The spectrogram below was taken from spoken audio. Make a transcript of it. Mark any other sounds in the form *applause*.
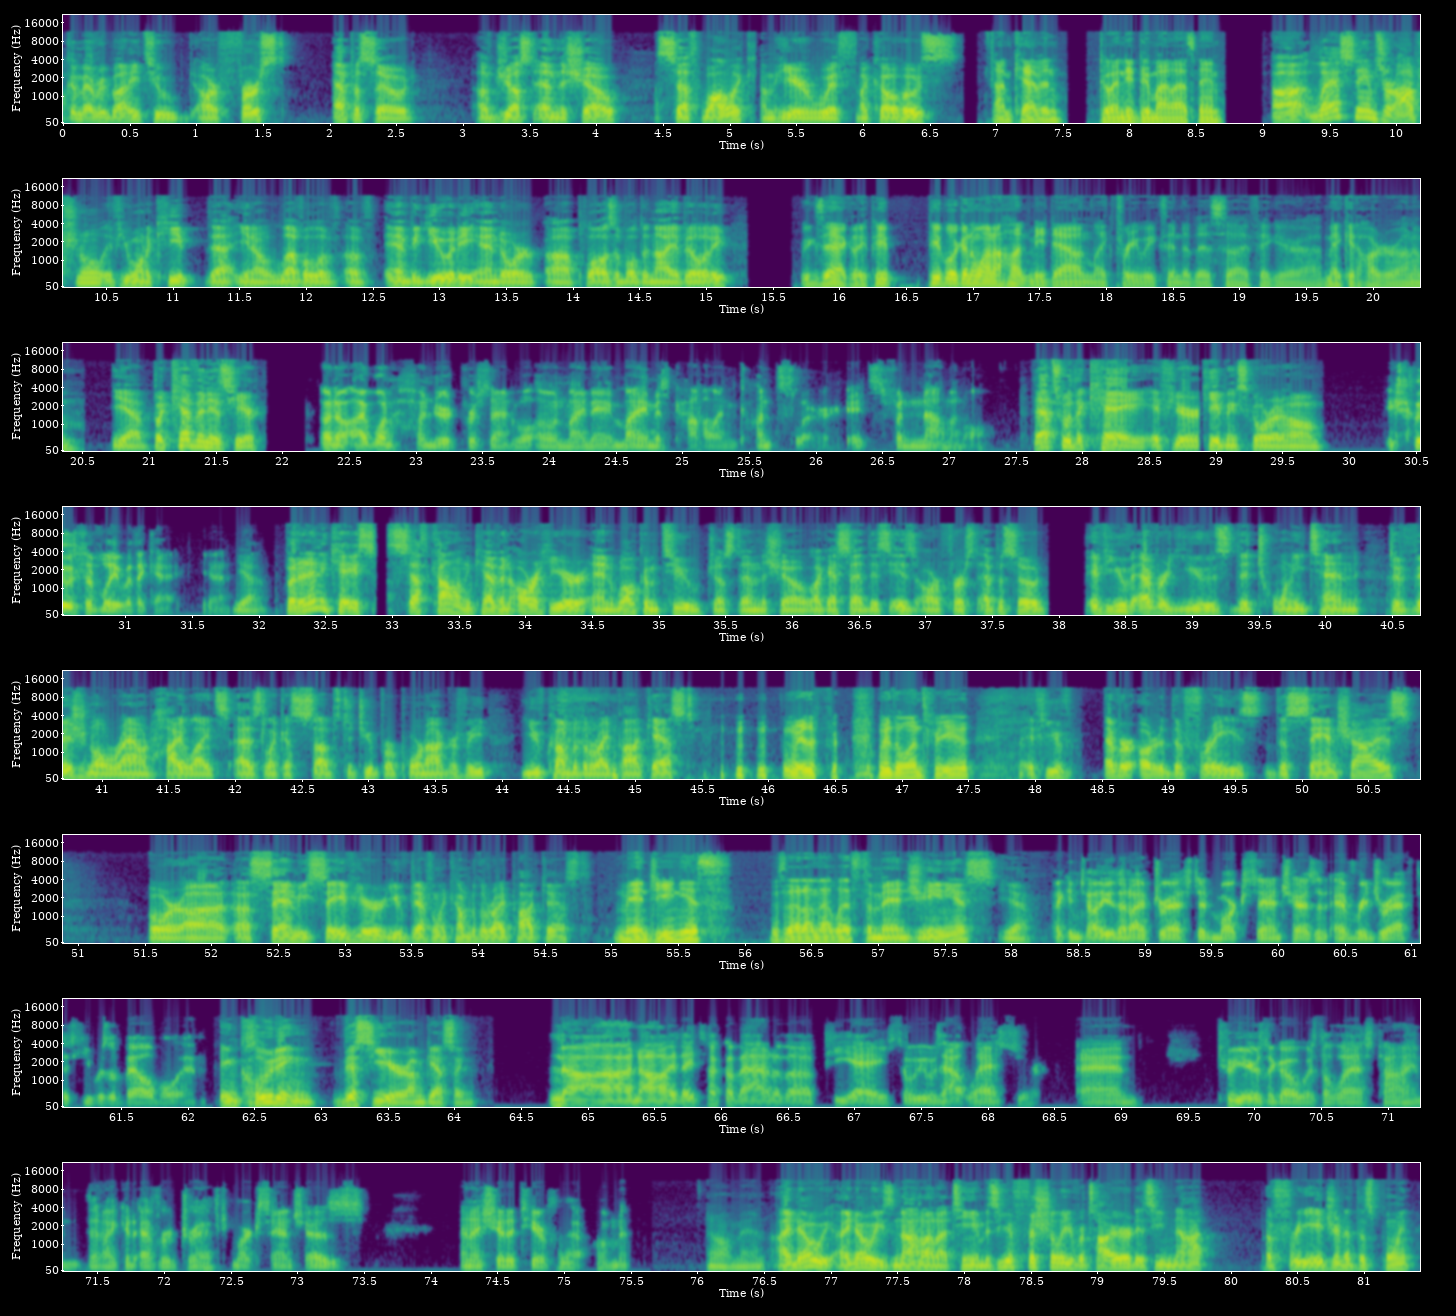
Welcome, everybody, to our first episode of Just End the Show. Seth Wallach. I'm here with my co hosts. I'm Kevin. Do I need to do my last name? Uh, last names are optional if you want to keep that you know level of, of ambiguity and or uh, plausible deniability. Exactly. Pe- people are going to want to hunt me down like three weeks into this, so I figure uh, make it harder on them. Yeah, but Kevin is here. Oh no, I 100% will own my name. My name is Colin Kuntzler. It's phenomenal. That's with a K if you're keeping score at home. Exclusively with a K. Yeah. Yeah. But in any case, Seth, Colin, and Kevin are here, and welcome to Just End the Show. Like I said, this is our first episode. If you've ever used the 2010 divisional round highlights as like a substitute for pornography, you've come to the right podcast. *laughs* we're the we're the ones for you. If you've ever uttered the phrase "the Sanchize" or uh, uh, "Sammy Savior," you've definitely come to the right podcast. Mangenius. Is that on that list? The Mangenius, yeah, I can tell you that I've drafted Mark Sanchez in every draft that he was available in. including this year. I'm guessing. No, no, they took him out of the PA, so he was out last year. And two years ago was the last time that I could ever draft Mark Sanchez. And I shed a tear for that moment. Oh man, I know. I know he's not on a team. Is he officially retired? Is he not a free agent at this point?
